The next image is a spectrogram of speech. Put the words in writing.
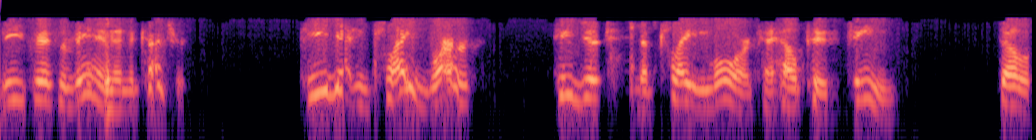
defensive end in the country. He didn't play worse. He just had to play more to help his team. So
